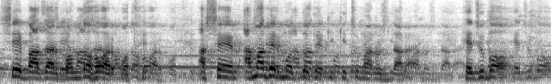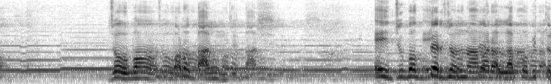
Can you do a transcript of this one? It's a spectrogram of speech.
সেই বাজার বন্ধ হওয়ার পথে। আসেন আমাদের মধ্য থেকে কিছু মানুষ দাঁড়ায়। হে যুবক যৌবন বড় দারুণ এই যুবকদের জন্য আমার আল্লাহ পবিত্র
